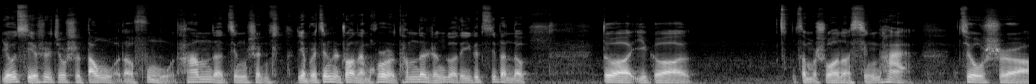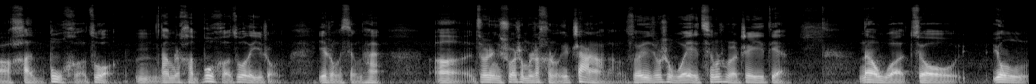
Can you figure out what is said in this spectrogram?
尤其是就是当我的父母他们的精神也不是精神状态嘛，或者他们的人格的一个基本的的一个怎么说呢？形态就是很不合作，嗯，他们是很不合作的一种。一种形态，嗯，就是你说什么是很容易炸的，所以就是我也清楚了这一点，那我就用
